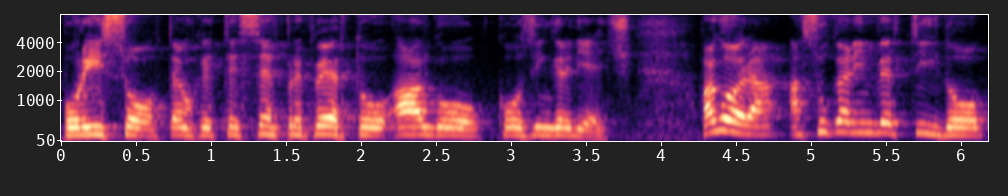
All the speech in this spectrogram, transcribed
por isso tenho que ter sempre perto algo com os ingredientes. Agora, açúcar invertido.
